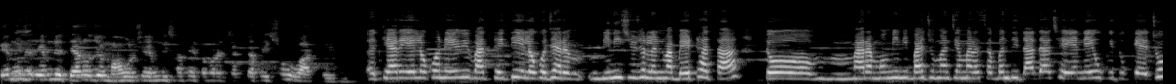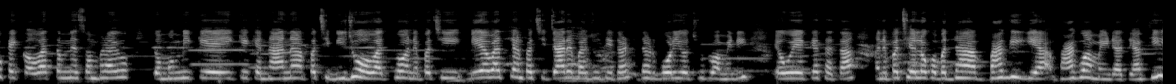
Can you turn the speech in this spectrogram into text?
એમને એમને ત્યાંનો જે માહોલ છે એમની સાથે તમારે ચર્ચા થઈ શું વાત થઈ ત્યારે એ લોકોને એવી વાત થઈ હતી એ લોકો જયારે મિની સ્વિટરલેન્ડમાં બેઠા હતા તો મારા મમ્મીની બાજુમાં જે અમારા સંબંધી દાદા છે એને એવું કીધું કે જો કંઈક અવાજ તમને સંભળાયો તો મમ્મી કે કે કે ના ના પછી બીજો અવાજ થયો અને પછી બે અવાજ થયા પછી ચારે બાજુથી ધડ ધડ ગોળીઓ છૂટવા માંડી એવું એ કહેતા હતા. અને પછી એ લોકો બધા ભાગી ગયા ભાગવા માંડ્યા ત્યાંથી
